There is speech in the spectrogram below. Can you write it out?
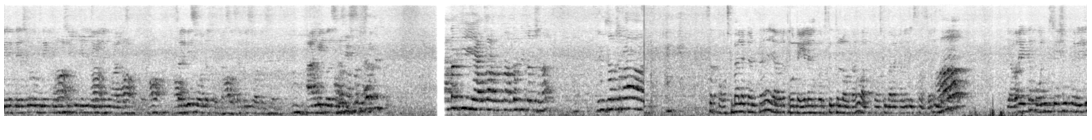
వేరే ప్లేస్లో ఉండే service sir service voters army persons అందరికీ అందరికీ తెలిసిన? నీకు తెలిసిన? సార్ పోస్ట్ బ్యాలెట్ అంటే ఎవరికి ఓటు వేయలేని పరిస్థితుల్లో ఉంటారో వాళ్ళకి పోస్ట్ బ్యాలెట్ అనేది ఇస్తాం సార్. ఎవరైతే పోలింగ్ స్టేషన్కి వెళ్ళి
